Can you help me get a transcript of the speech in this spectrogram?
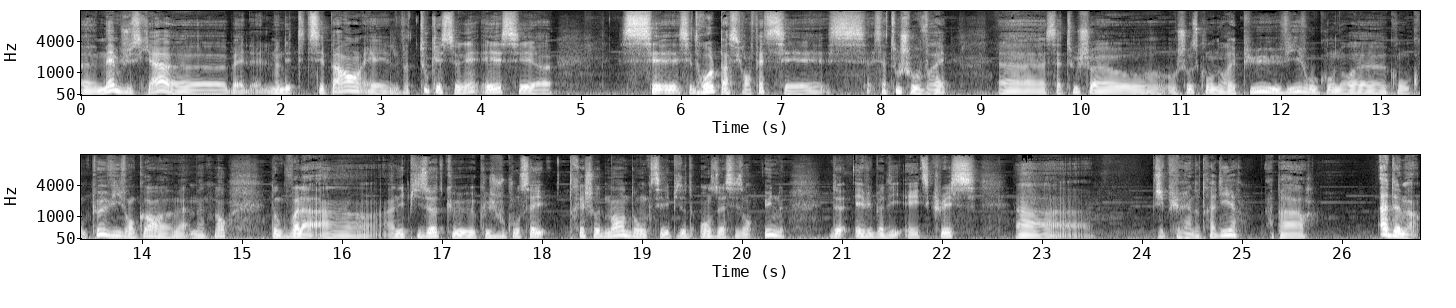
euh, même jusqu'à euh, ben, l'honnêteté de ses parents, et elle va tout questionner, et c'est drôle parce qu'en fait c'est ça touche au vrai, ça touche aux, choses qu'on aurait pu vivre ou qu'on peut vivre encore maintenant. Donc voilà, un, épisode que, que, je vous conseille très chaudement, donc c'est l'épisode 11 de la saison 1 de Everybody Hates Chris. J'ai plus rien d'autre à dire, à part à demain.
